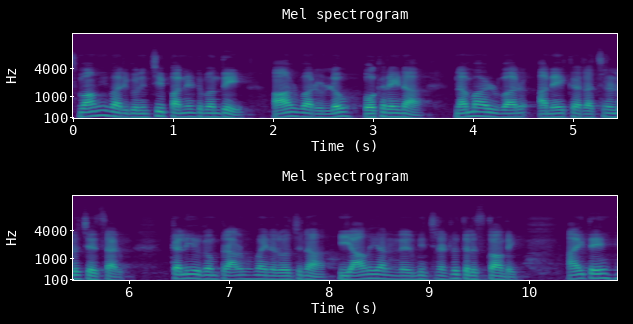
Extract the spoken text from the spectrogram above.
స్వామి వారి గురించి పన్నెండు మంది ఆళ్వారుల్లో ఒకరైన నమ్మాళ్వార్ అనేక రచనలు చేశారు. కలియుగం ప్రారంభమైన రోజున ఈ ఆలయాన్ని నిర్మించినట్లు తెలుస్తోంది. అయితే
